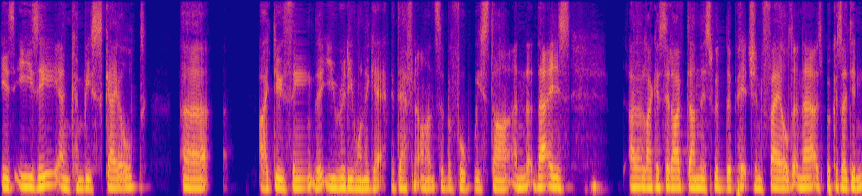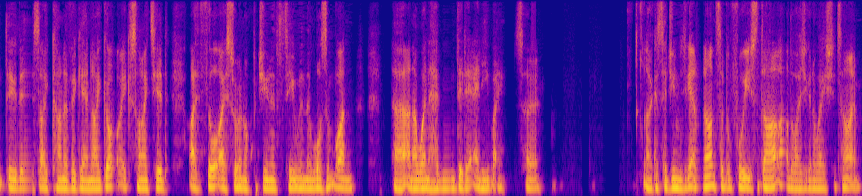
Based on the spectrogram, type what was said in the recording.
is easy and can be scaled, uh, I do think that you really want to get a definite answer before we start. And that is, like I said, I've done this with the pitch and failed. And that was because I didn't do this. I kind of, again, I got excited. I thought I saw an opportunity when there wasn't one. Uh, and I went ahead and did it anyway. So, like I said, you need to get an answer before you start. Otherwise, you're going to waste your time.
